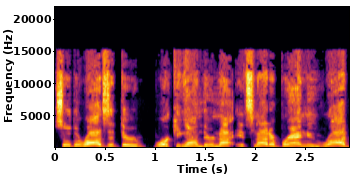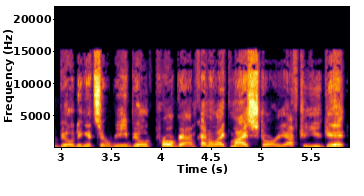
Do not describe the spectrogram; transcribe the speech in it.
So the rods that they're working on they're not it's not a brand new rod building it's a rebuild program kind of like my story. After you get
